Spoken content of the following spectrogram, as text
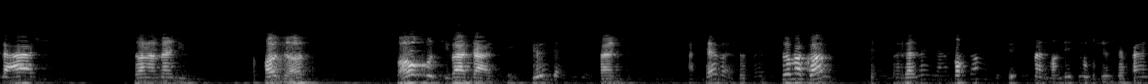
la hache dans la main du tu vas t'acheter. Dieu, il a dit de faire Keva, ça fait ce comme. Le magasin, il est important. C'est Dieu qui m'a demandé d'ouvrir. Je fais un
